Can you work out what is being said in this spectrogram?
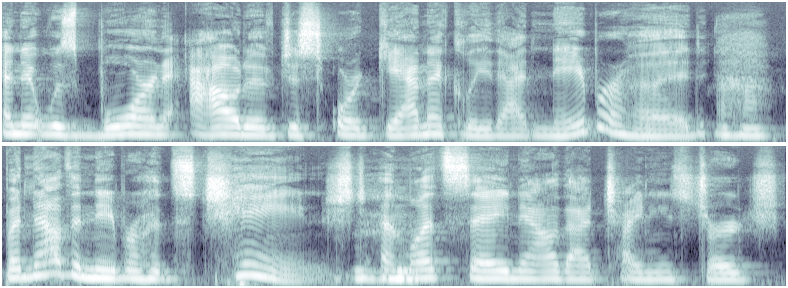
and it was born out of just organically that neighborhood Uh-huh. but now the neighborhood's changed Mm-hmm. and let's say now that chinese church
